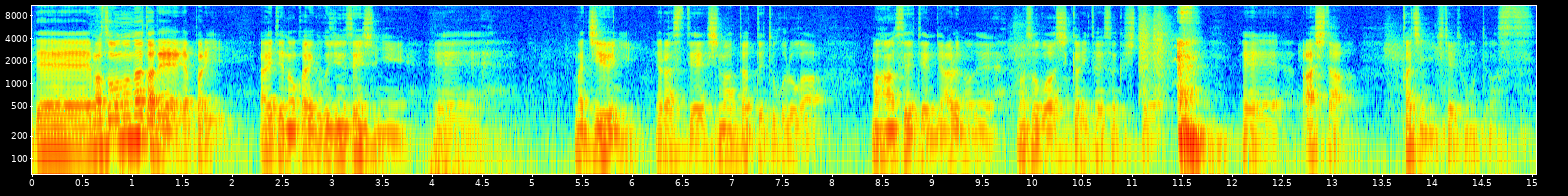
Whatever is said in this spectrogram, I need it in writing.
で、まあ、その中でやっぱり相手の外国人選手に、えーまあ、自由にやらせてしまったっていうところが、まあ、反省点であるので、まあ、そこはしっかり対策して、えー、明日勝ちに行きたいと思ってます。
